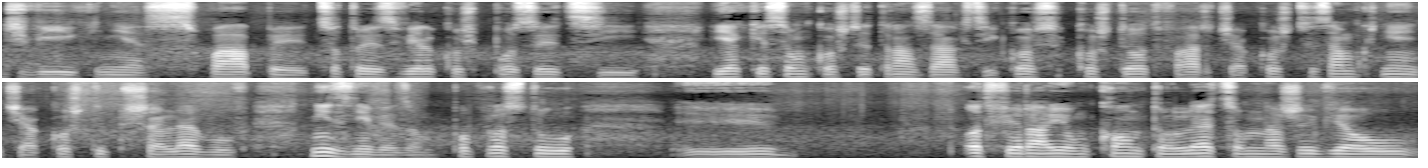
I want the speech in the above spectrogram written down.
dźwignie, słapy, co to jest wielkość pozycji, jakie są koszty transakcji, koszty otwarcia, koszty zamknięcia, koszty przelewów. Nic nie wiedzą. Po prostu yy, otwierają konto, lecą na żywioł,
